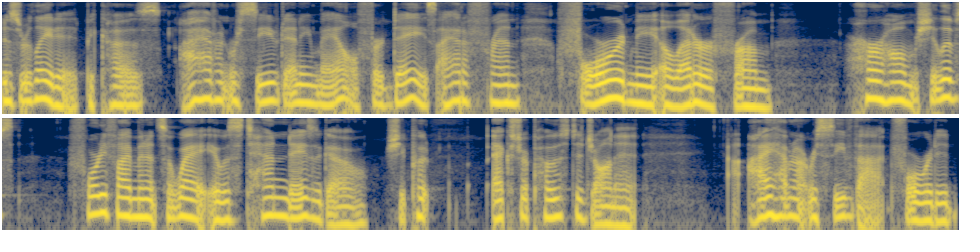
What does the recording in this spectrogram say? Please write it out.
is related because I haven't received any mail for days. I had a friend forward me a letter from her home. She lives 45 minutes away. It was 10 days ago. She put extra postage on it. I have not received that forwarded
